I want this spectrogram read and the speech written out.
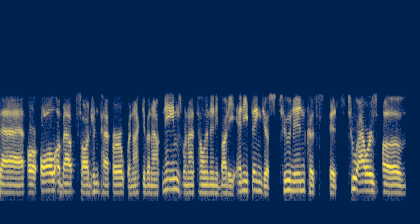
that are all about Sergeant Pepper. We're not giving out names. We're not telling anybody anything. Just tune in because it's two hours of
